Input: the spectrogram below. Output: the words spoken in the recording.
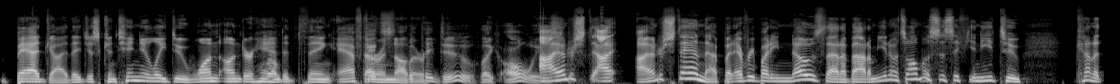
bad guy. They just continually do one underhanded thing after another. what they do, like always. I understand. I, I understand that, but everybody knows that about them. You know, it's almost as if you need to kind of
